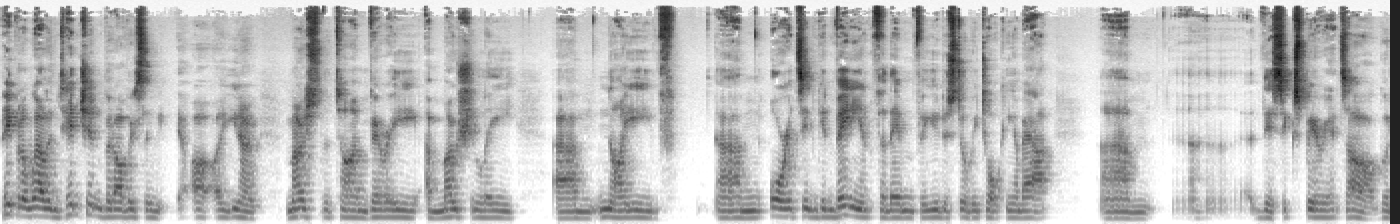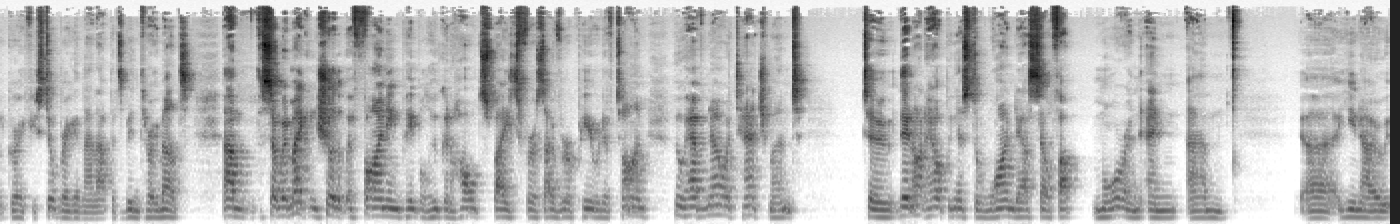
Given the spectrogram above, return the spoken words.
people are well intentioned, but obviously, uh, uh, you know, most of the time very emotionally um, naive, um, or it's inconvenient for them for you to still be talking about um, uh, this experience. Oh, good grief, you're still bringing that up. It's been three months. Um, so we're making sure that we're finding people who can hold space for us over a period of time, who have no attachment to. They're not helping us to wind ourselves up more and and um, uh, you know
